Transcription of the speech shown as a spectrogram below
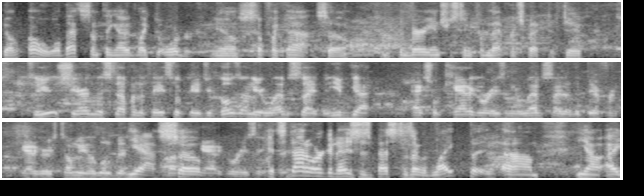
go, "Oh, well, that's something I'd like to order." You know, stuff like that. So it's been very interesting from that perspective too. So you're sharing this stuff on the Facebook page. It goes on your website, but you've got actual categories on their website of the different categories. Tell me a little bit. Yeah, so categories. It's not organized as best as I would like, but um, you know, I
